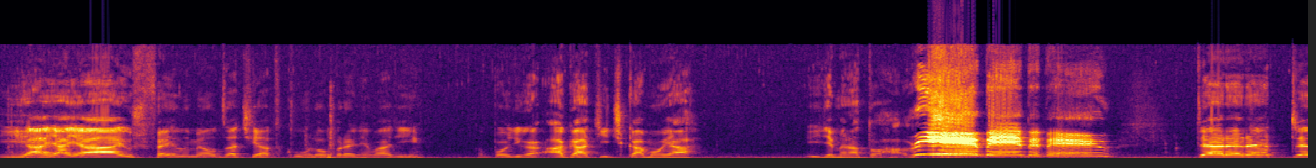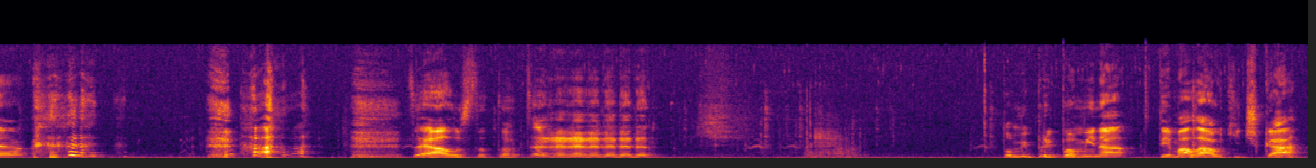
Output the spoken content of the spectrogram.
Ja, ja, ja, už failíme od začiatku. Dobre, nevadí. No poď, Aga- Agatička moja. Ideme na to. Tararata. to je halus toto. To mi pripomína tie malé autička.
